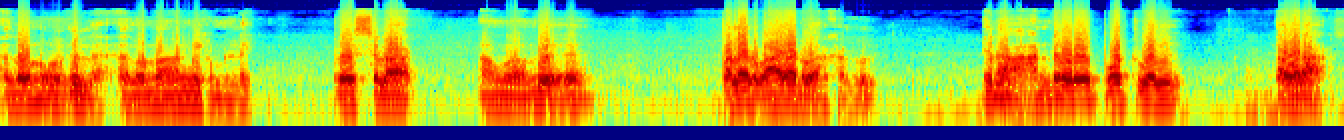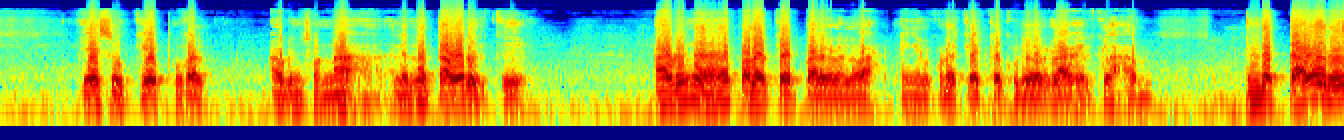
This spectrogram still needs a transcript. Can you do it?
அதில் ஒன்றும் இது இல்லை. அதில் ஒன்றும் ஆன்மீகம் இல்லை. பிரேசலாட் அவங்க வந்து பலர் வாயாடுவார்கள். ஏன்னா ஆண்டவரை போற்றுவது தவறா? இயேசுக்கே புகழ் அப்படின்னு சொன்னால் அதில் என்ன தவறு இருக்குது அப்படின்னு பலர் கேட்பார்கள் அல்லவா? நீங்கள் கூட கேட்கக்கூடியவர்களாக இருக்கலாம். இந்த தவறு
